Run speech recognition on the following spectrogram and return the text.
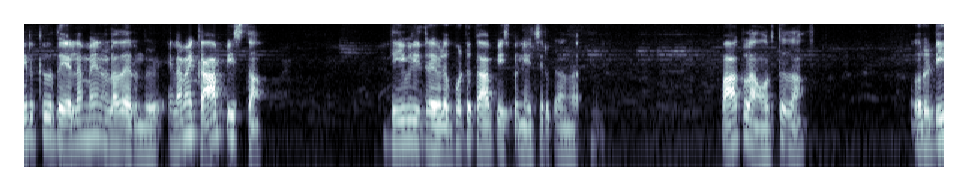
இருக்கிறது எல்லாமே நல்லா தான் இருந்தது. எல்லாமே காப்பீஸ் தான். டிவிடி டிரைவில் போட்டு காப்பீஸ் பண்ணி வச்சுருக்காங்க. பார்க்கலாம் ஒர்த்து தான். ஒரு டி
